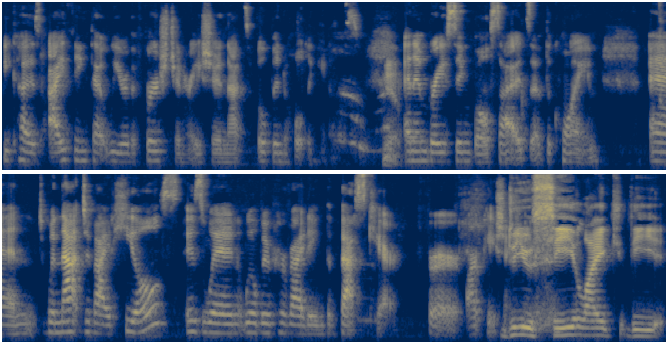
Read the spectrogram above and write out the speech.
because I think that we are the first generation that's open to holding hands yeah. and embracing both sides of the coin. And when that divide heals is when we'll be providing the best care for our patients. Do you see like the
